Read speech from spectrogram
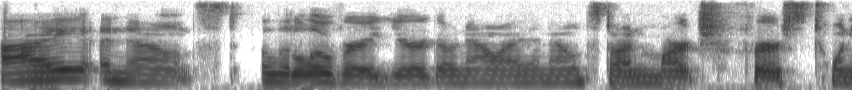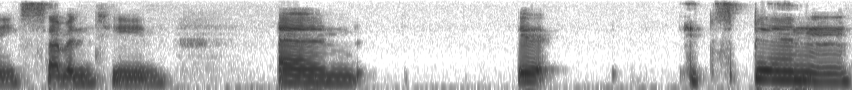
I announced a little over a year ago now, I announced on March 1st, 2017. And it it's been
